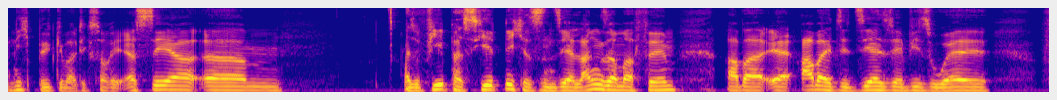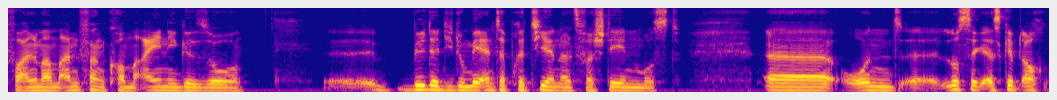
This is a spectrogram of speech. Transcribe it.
nicht bildgewaltig, sorry, er ist sehr, ähm, also viel passiert nicht, es ist ein sehr langsamer Film, aber er arbeitet sehr, sehr visuell. Vor allem am Anfang kommen einige so äh, Bilder, die du mehr interpretieren als verstehen musst. Äh, und äh, lustig, es gibt auch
